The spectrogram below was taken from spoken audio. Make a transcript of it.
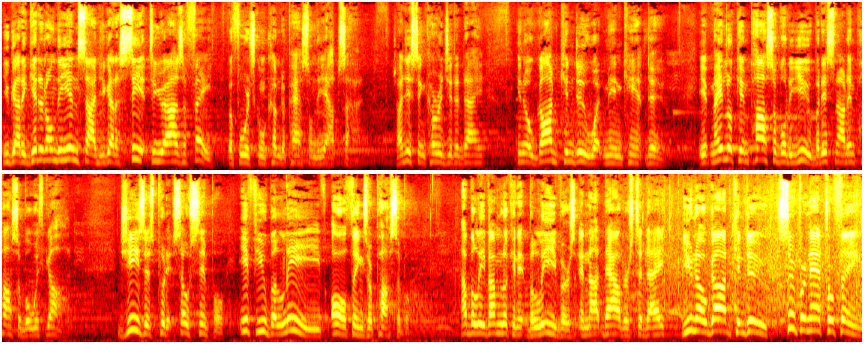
you got to get it on the inside. You got to see it through your eyes of faith before it's going to come to pass on the outside. So I just encourage you today, you know, God can do what men can't do. It may look impossible to you, but it's not impossible with God. Jesus put it so simple. If you believe, all things are possible. I believe I'm looking at believers and not doubters today. You know God can do supernatural things.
